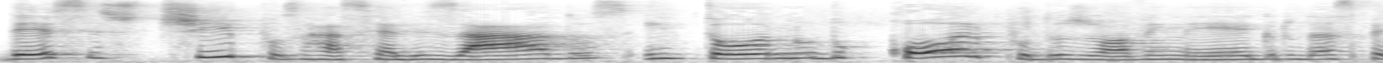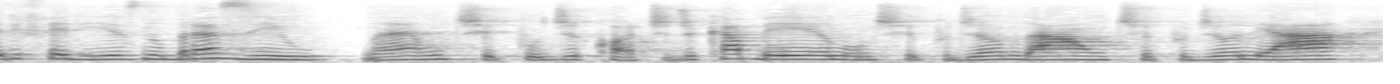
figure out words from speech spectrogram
desses tipos racializados em torno do corpo do jovem negro das periferias no Brasil, né? um tipo de corte de cabelo, um tipo de andar, um tipo de olhar,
